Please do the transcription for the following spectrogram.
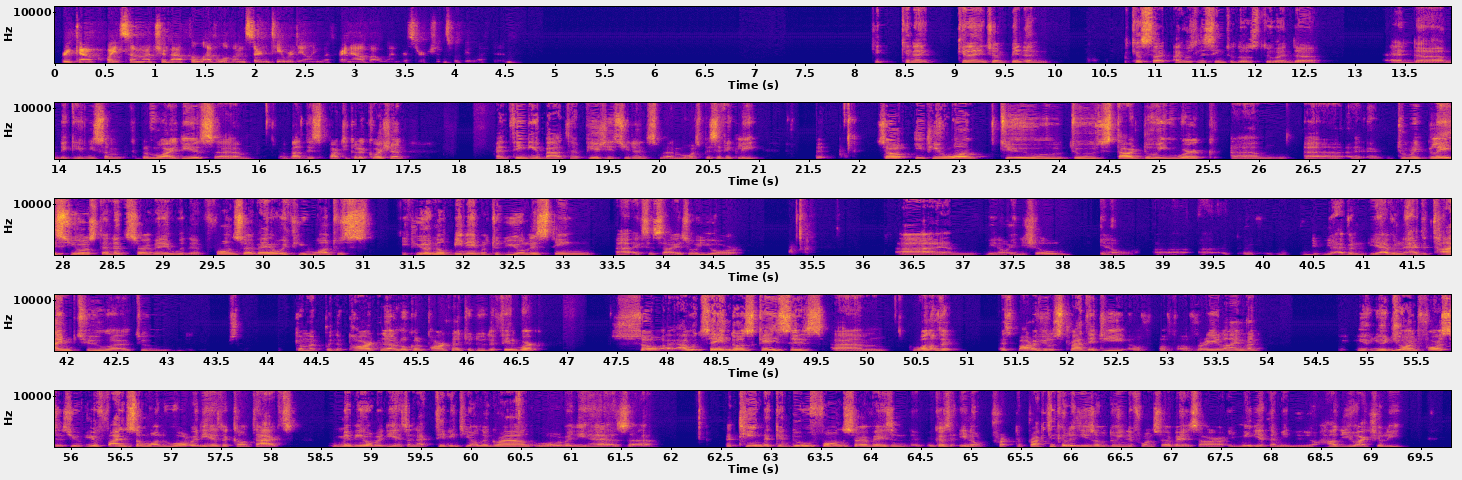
freak out quite so much about the level of uncertainty we're dealing with right now about when restrictions would be lifted. Can I can I jump in and because I, I was listening to those two and uh, and um, they gave me some couple more ideas um, about this particular question and thinking about uh, PhD students uh, more specifically. So if you want to to start doing work um, uh, to replace your standard survey with a phone survey, or if you want to, if you have not been able to do your listing uh, exercise or your, um, you know, initial, you know, uh, uh, you haven't you haven't had the time to uh, to come up with a partner, a local partner to do the field work. So I would say in those cases, um, one of the as part of your strategy of, of, of realignment, you, you join forces. You, you find someone who already has the contacts, maybe already has an activity on the ground, who already has a, a team that can do phone surveys. And because, you know, pr the practicalities of doing the phone surveys are immediate. I mean, you know, how do you actually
